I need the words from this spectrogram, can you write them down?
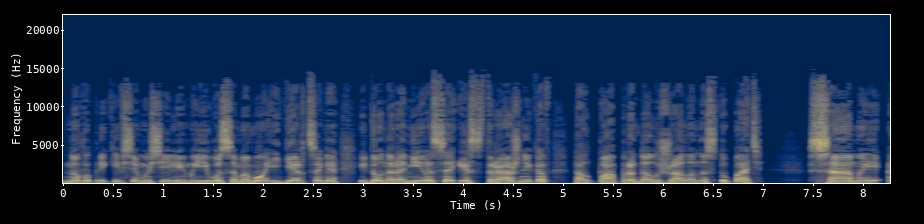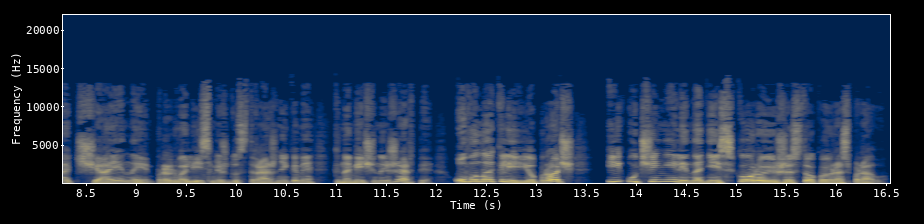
Но, вопреки всем усилиям и его самого, и герцога, и дона Рамироса, и стражников, толпа продолжала наступать. Самые отчаянные прорвались между стражниками к намеченной жертве, уволокли ее прочь и учинили над ней скорую и жестокую расправу.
